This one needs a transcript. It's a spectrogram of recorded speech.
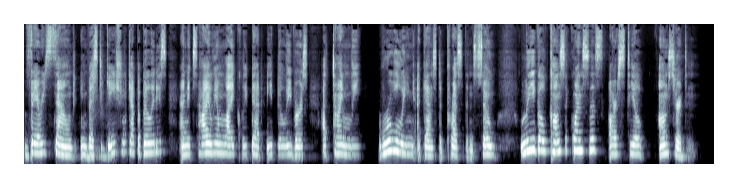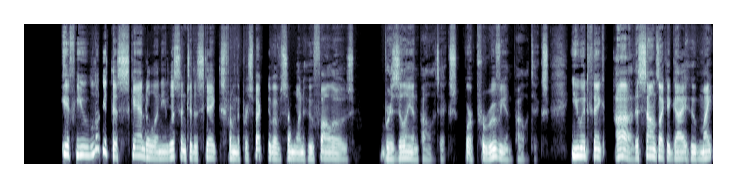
very sound investigation capabilities, and it's highly unlikely that it delivers a timely ruling against the president. So legal consequences are still uncertain. If you look at this scandal and you listen to the stakes from the perspective of someone who follows Brazilian politics or Peruvian politics, you would think, ah, this sounds like a guy who might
